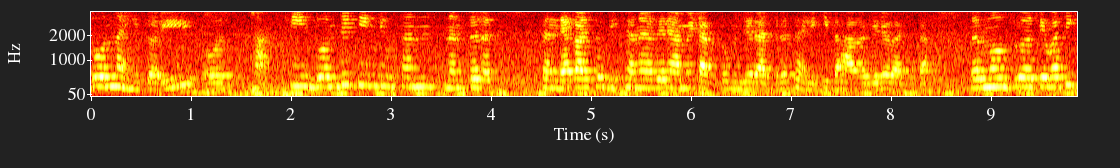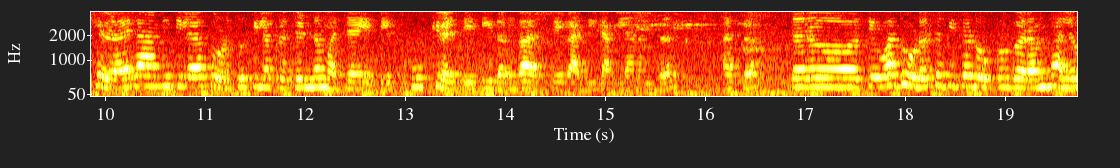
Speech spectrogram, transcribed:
दोन नाही सॉरी हां तीन दोन ते तीन दिवसांनंतरच संध्याकाळचं बिछाना वगैरे आम्ही टाकतो म्हणजे रात्र झाली की दहा वगैरे वाजता. तर मग तेव्हा ती खेळायला आम्ही तिला सोडतो तिला प्रचंड मजा येते खूप खेळते ती दंगा असते गादी टाकल्यानंतर. असं. तर तेव्हा थोडंसं तिचं डोकं गरम झालं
